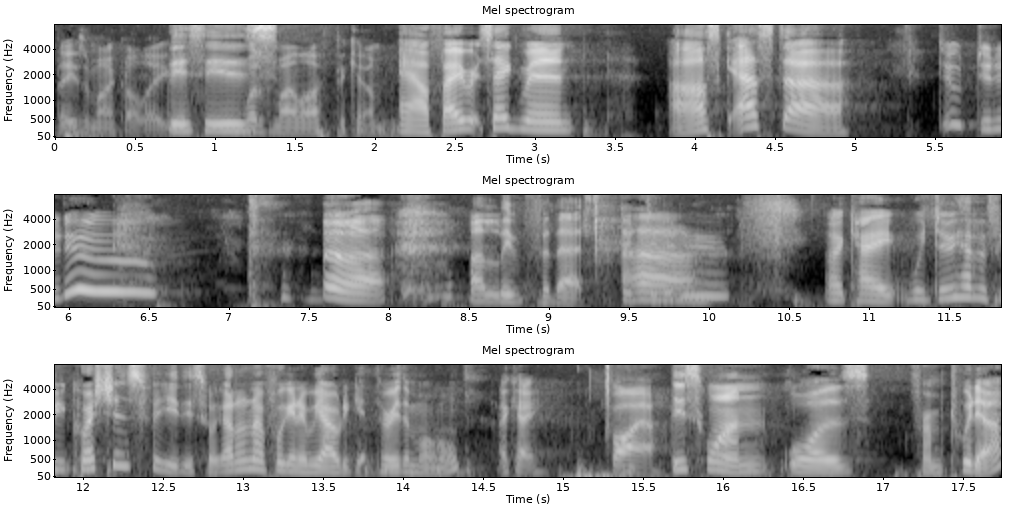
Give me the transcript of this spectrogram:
these are my colleagues. This is what has my life become? our favourite segment. Ask Aasta. Do do do do. Ah, I live for that. Do-do-do-do. okay, we do have a few questions for you this week. I don't know if we're going to be able to get through them all. Okay, fire. This one was from Twitter,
